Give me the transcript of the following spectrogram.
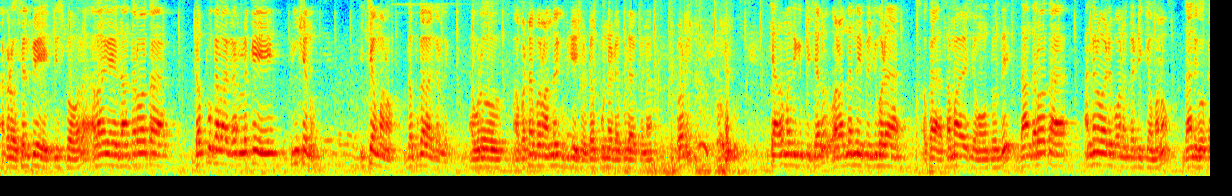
అక్కడ ఒక సెల్ఫీ తీసుకోవాలి? అలాగే దాని తర్వాత డప్పు కళాకారులకి పింఛను ఇచ్చాం మనం డప్పు కళాకారులకి. అప్పుడు మా పట్టాపురం అందరికి ఇప్పించేసాం డబ్బు ఉన్నా డబ్బు లేకపోయినా. చాలా మందికి ఇప్పించారు. వాళ్ళందరినీ పిలిచి కూడా ఒక సమావేశం ఉంటుంది. దాని తర్వాత అంగన్వాడీ భవనం కట్టించాం మనం. దానికి ఒక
